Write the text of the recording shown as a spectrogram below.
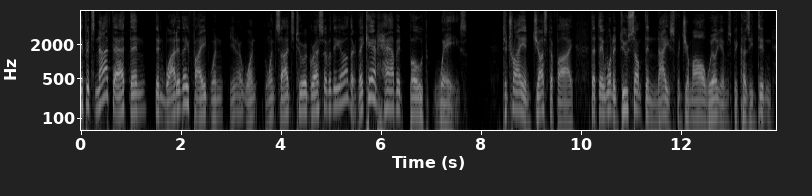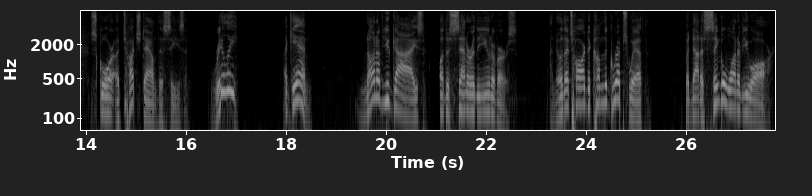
if it's not that, then then why do they fight when you know one one side's too aggressive or the other? They can't have it both ways. To try and justify that they want to do something nice for Jamaal Williams because he didn't score a touchdown this season. Really? Again, none of you guys are the center of the universe. I know that's hard to come to grips with, but not a single one of you are.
